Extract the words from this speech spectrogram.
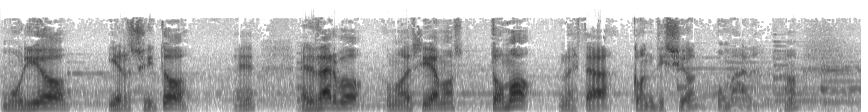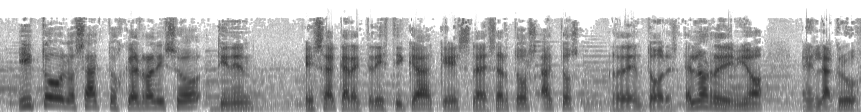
murió y resucitó. ¿eh? El verbo, como decíamos, tomó nuestra condición humana. Y todos los actos que él realizó tienen esa característica que es la de ser todos actos redentores. Él nos redimió en la cruz,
